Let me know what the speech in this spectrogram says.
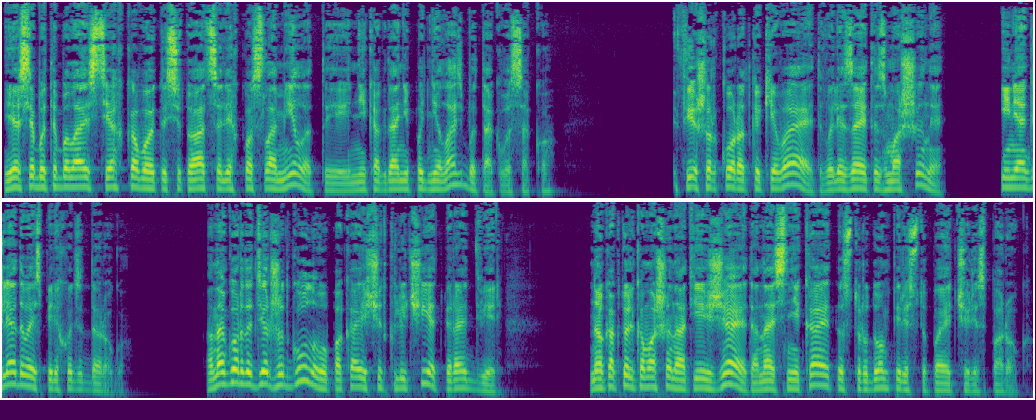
Если бы ты была из тех, кого эта ситуация легко сломила, ты никогда не поднялась бы так высоко. Фишер коротко кивает, вылезает из машины и, не оглядываясь, переходит дорогу. Она гордо держит голову, пока ищет ключи и отпирает дверь. Но как только машина отъезжает, она сникает и с трудом переступает через порог.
